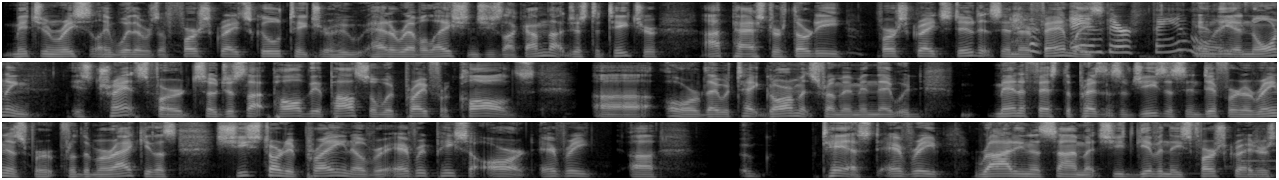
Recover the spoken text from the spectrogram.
mentioned recently where there was a first grade school teacher who had a revelation. She's like, I'm not just a teacher. I pastor 30 first grade students and their families. and their families. And the anointing is transferred. So just like Paul the Apostle would pray for cloths, uh, or they would take garments from him and they would manifest the presence of Jesus in different arenas for, for the miraculous. She started praying over every piece of art, every uh, test, every writing assignment she'd given these first graders,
